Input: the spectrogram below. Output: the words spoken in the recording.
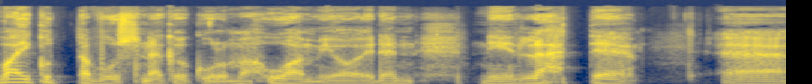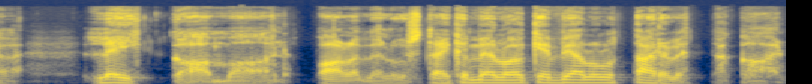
vaikuttavuusnäkökulma huomioiden, niin lähtee leikkaamaan palveluista, eikä meillä oikein vielä ollut tarvettakaan.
